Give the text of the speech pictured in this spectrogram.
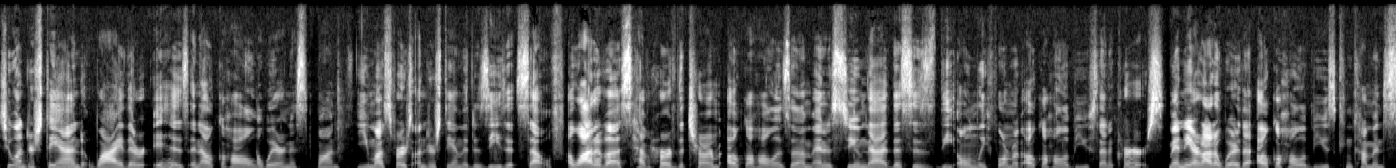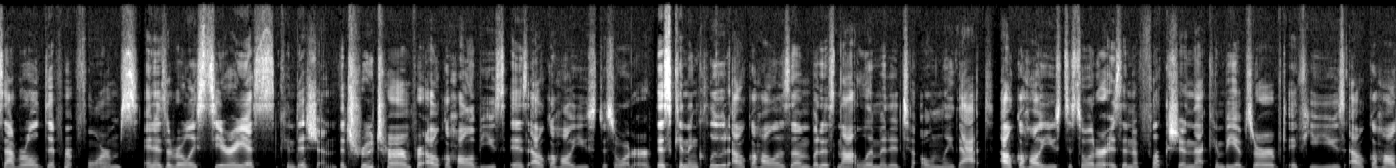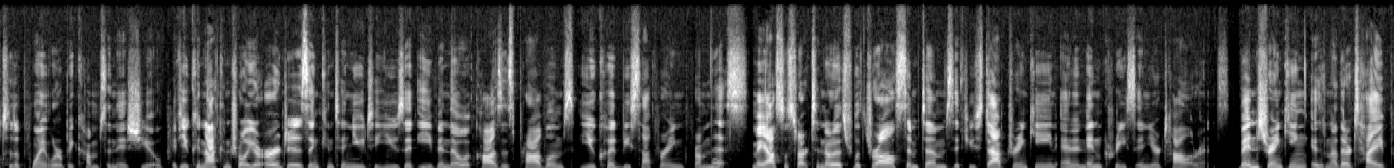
To understand why there is an alcohol awareness month, you must first understand the disease itself. A lot of us have heard the term alcoholism and assume that this is the only form of alcohol abuse that occurs. Many are not aware that alcohol abuse can come in several different forms and is a really serious condition. The true term for alcohol abuse is alcohol use disorder. This can include alcoholism, but is not limited to only that. Alcohol use disorder is an affliction that can be observed if you use alcohol to the point where it becomes an issue. If you cannot control your urges and continue to use it even though it causes problems, you could be suffering from this. You may also start to notice withdrawal symptoms if you stop drinking and an increase in your tolerance. Binge drinking is another type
